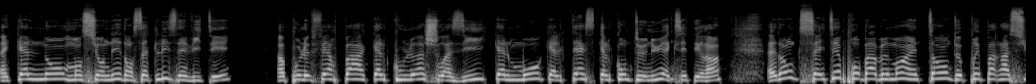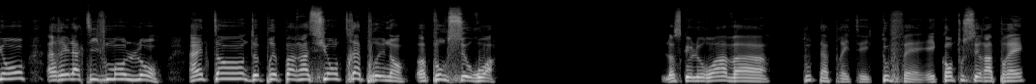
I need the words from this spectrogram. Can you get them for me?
Et quel nom mentionné dans cette liste d'invités? Pour le faire part, quelle couleur choisir, quel mot, quel texte, quel contenu, etc. Et donc, ça a été probablement un temps de préparation relativement long, un temps de préparation très prenant euh, pour ce roi. Lorsque le roi va tout apprêter, tout faire, et quand tout sera prêt,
